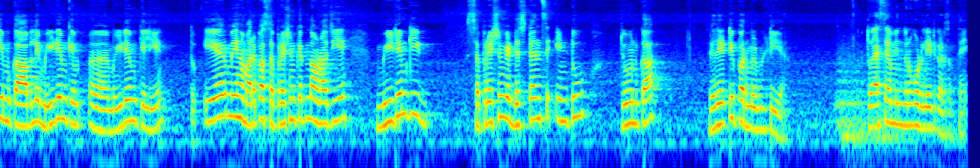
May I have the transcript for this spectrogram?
के मुकाबले मीडियम के मीडियम के लिए तो एयर में हमारे पास सेपरेशन कितना होना चाहिए? मीडियम की सेपरेशन के डिस्टेंस इनटू जो उनका रिलेटिव परमेबिलिटी है। तो ऐसे हम इन दोनों को रिलेट कर सकते हैं।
